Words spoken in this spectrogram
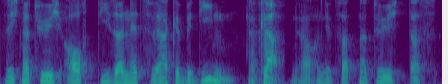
sich natürlich auch dieser Netzwerke bedienen. Na klar. Ja, und jetzt hat natürlich das,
